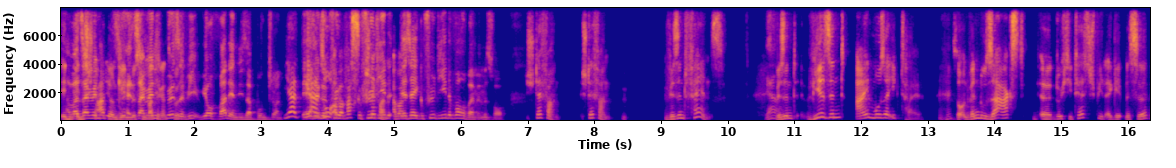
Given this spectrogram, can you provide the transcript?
in, aber ins Stadion nicht, gehen müssen. Sei mir nicht böse, wie, wie, oft war denn dieser Punkt schon? Ja, der ja, so, gefühlt, aber was gefühlt Stefan, jede, aber, Der ist ja gefühlt jede Woche beim MSV. Stefan, Stefan, wir sind Fans. Ja. Wir, sind, wir sind ein Mosaikteil. Mhm. So, und wenn du sagst, äh, durch die Testspielergebnisse,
